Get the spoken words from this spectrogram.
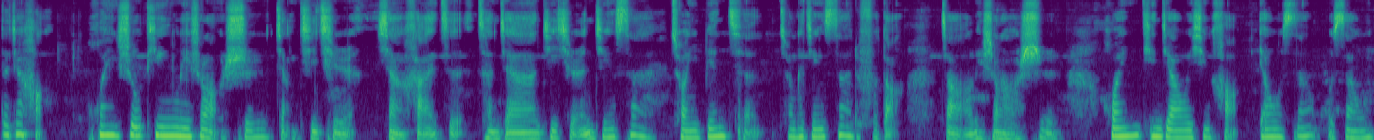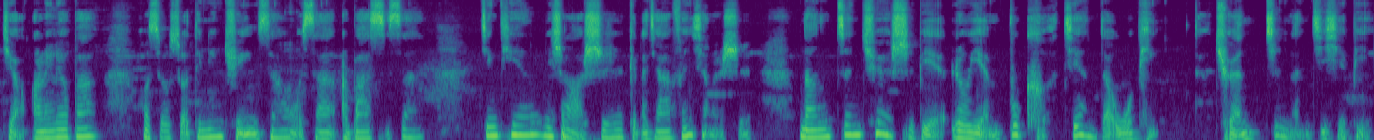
大家好，欢迎收听丽莎老师讲机器人。想孩子参加机器人竞赛、创意编程、创客竞赛的辅导，找丽莎老师。欢迎添加微信号幺五三五三五九二零六八，或搜索钉钉群三五三二八四三。今天丽莎老师给大家分享的是能正确识别肉眼不可见的物品的全智能机械臂。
